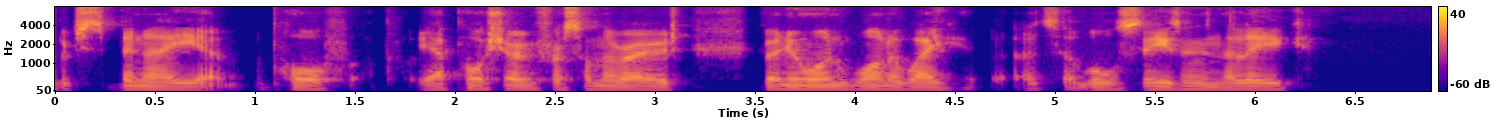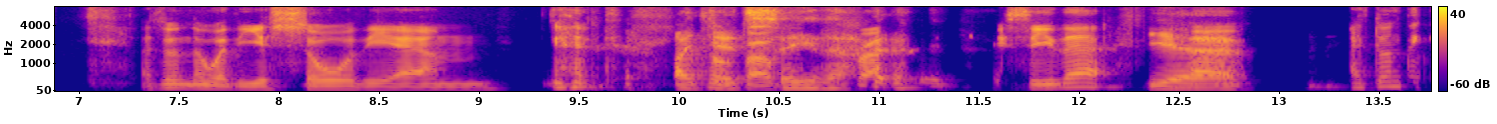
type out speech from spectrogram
which has been a, a poor, yeah, poor showing for us on the road. We've only won one away at all season in the league. I don't know whether you saw the um I did see that. you see that? Yeah. Uh, I don't think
